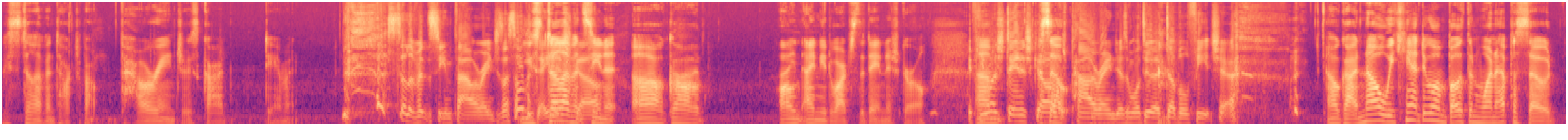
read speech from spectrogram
we still haven't talked about Power Rangers. God damn it. Still haven't seen Power Rangers. I saw the You Danish still haven't Girl. seen it. Oh God. I, I need to watch the Danish Girl. If you Um, watch Danish Girl, so- watch Power Rangers, and we'll do a double feature. Oh God, no, we can't do them both in one episode.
